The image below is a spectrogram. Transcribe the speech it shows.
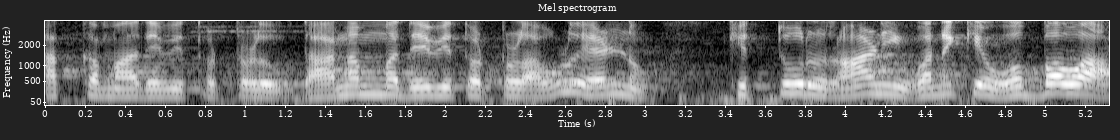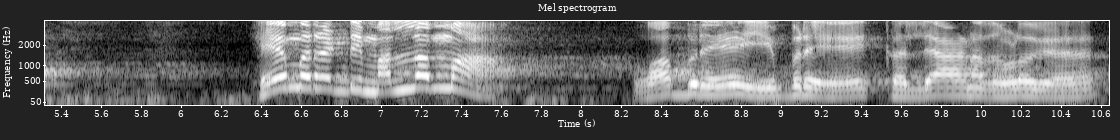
ಅಕ್ಕ ಮಾದೇವಿ ತೊಟ್ಟಳು, ದಾನಮ್ಮ ದೇವಿ ತೊಟ್ಟಳು, ಅವಳು ಹೆಣ್ಣು. ಕಿತ್ತೂರು ರಾಣಿ ಒನಕೆ ಒಬ್ಬವ. ಹೇಮರೆಡ್ಡಿ ಮಲ್ಲಮ್ಮ. ಒಬ್ಬರೇ ಇಬ್ಬರೇ ಕಲ್ಯಾಣದೊಳಗೆ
